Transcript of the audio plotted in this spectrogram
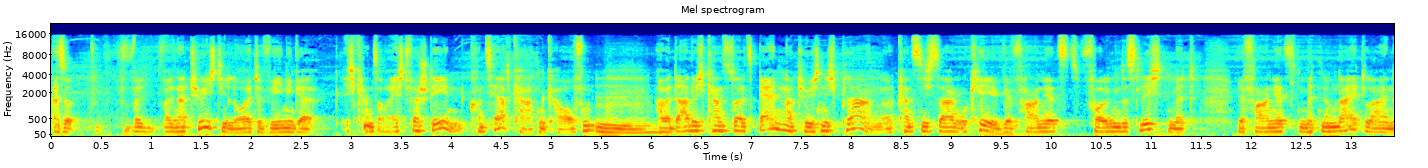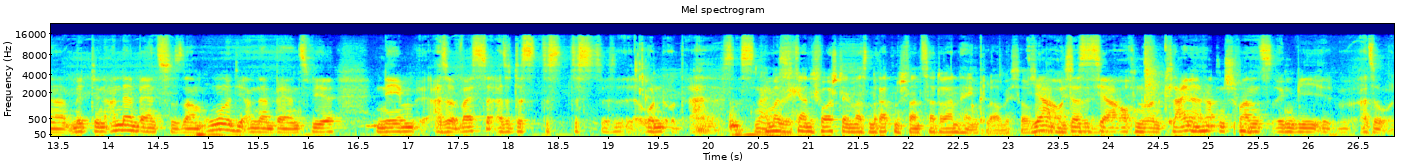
also, weil, weil natürlich die Leute weniger ich kann es auch echt verstehen, Konzertkarten kaufen. Mm. Aber dadurch kannst du als Band natürlich nicht planen. Du kannst nicht sagen, okay, wir fahren jetzt folgendes Licht mit. Wir fahren jetzt mit einem Nightliner, mit den anderen Bands zusammen, ohne die anderen Bands. Wir nehmen, also weißt du, also das, das, das, das und, und ah, das ist Kann man sich gar nicht vorstellen, was ein Rattenschwanz da dran hängt, glaube ich. So ja, und das ist ja auch nur ein kleiner Rattenschwanz irgendwie, also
